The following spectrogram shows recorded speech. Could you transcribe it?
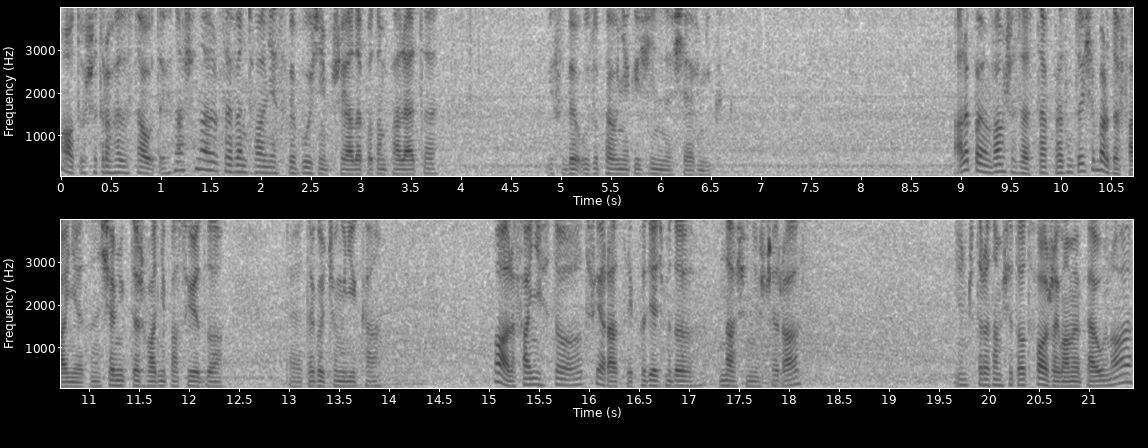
O, tu jeszcze trochę zostało tych nasion, ale to ewentualnie sobie później przejadę po tą paletę i sobie uzupełnię jakiś inny siewnik. Ale powiem wam, że zestaw prezentuje się bardzo fajnie. Ten siewnik też ładnie pasuje do e, tego ciągnika. O, ale fajnie się to otwiera. Tutaj podjedźmy do nasion jeszcze raz. Nie wiem, czy teraz nam się to otworzy, jak mamy pełno.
